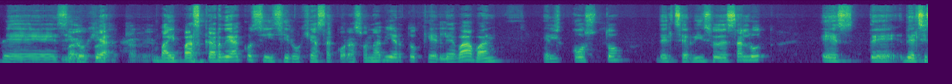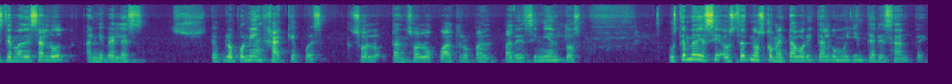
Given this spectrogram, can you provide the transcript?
de cirugía, bypass cardíacos y cirugías a corazón abierto que elevaban el costo del servicio de salud, este, del sistema de salud a niveles, lo ponía en jaque, pues, solo, tan solo cuatro pa- padecimientos. Usted me decía, usted nos comentaba ahorita algo muy interesante.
